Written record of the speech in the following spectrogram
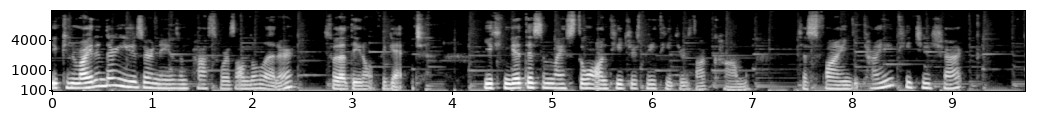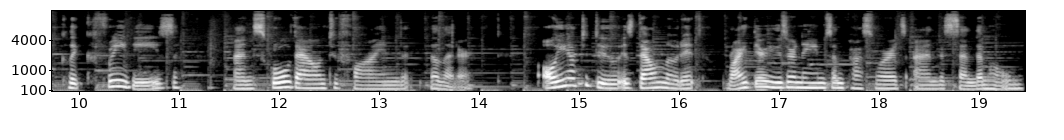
You can write in their usernames and passwords on the letter so that they don't forget. You can get this in my store on teacherspayteachers.com. Just find the Tiny Teaching Shack, click Freebies, and scroll down to find the letter. All you have to do is download it, write their usernames and passwords, and send them home.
